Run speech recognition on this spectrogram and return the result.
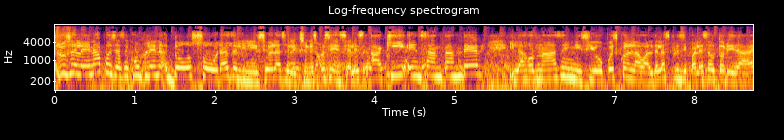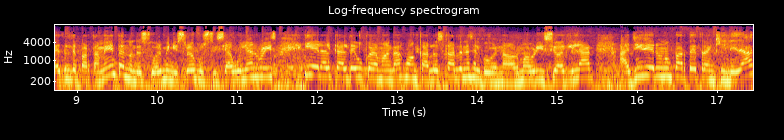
Luz Elena, pues ya se cumplen dos horas del inicio de las elecciones presidenciales aquí en Santander y la jornada se inició pues con el aval de las principales autoridades del departamento, en donde estuvo el ministro de Justicia William Ruiz y el alcalde de Bucaramanga Juan Carlos Cárdenas, el gobernador Mauricio Aguilar. Allí dieron un parte de tranquilidad,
